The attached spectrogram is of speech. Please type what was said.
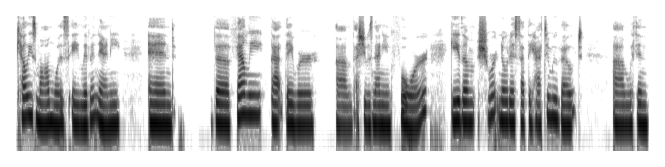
Kelly's mom was a live-in nanny, and the family that they were um, that she was nannying for gave them short notice that they had to move out um, within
